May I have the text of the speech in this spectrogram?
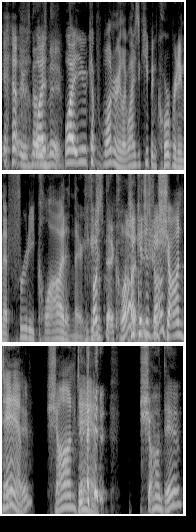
yeah. Like, it's not why, his name. why you kept wondering like why does he keep incorporating that fruity Claude in there? He could Fuck just that Claude. he could just be Sean Dam. Sean Dam. Sean Dam.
